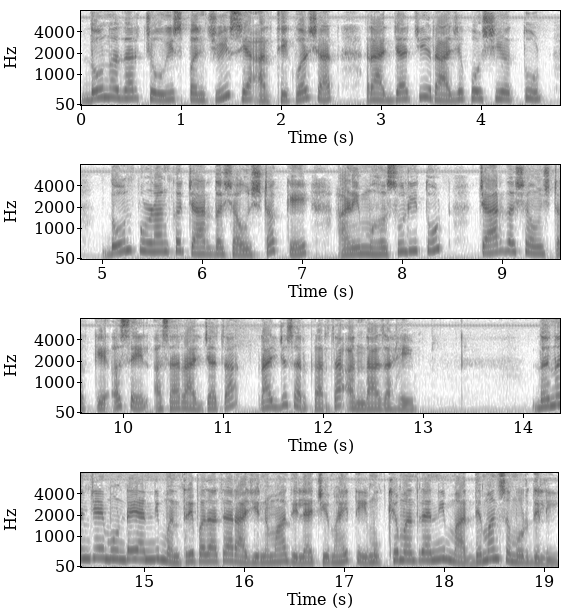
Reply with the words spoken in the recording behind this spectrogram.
दोन हजार चोवीस पंचवीस या आर्थिक वर्षात राज्याची राजकोषीय तूट दोन पूर्णांक चार दशांश टक्के आणि महसुली तूट चार दशांश टक्के असेल असा राज्याचा राज्य सरकारचा अंदाज आहे. धनंजय मुंडे यांनी मंत्रिपदाचा राजीनामा दिल्याची माहिती मुख्यमंत्र्यांनी माध्यमांसमोर दिली.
